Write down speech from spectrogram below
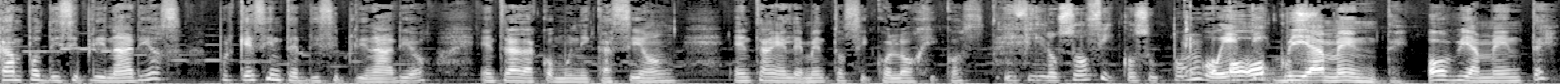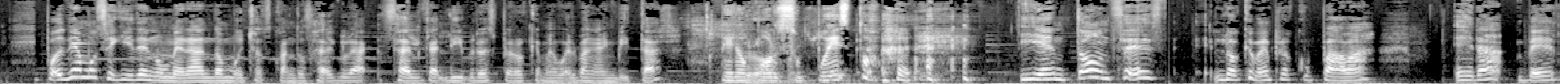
campos disciplinarios porque es interdisciplinario, entra la comunicación, entran elementos psicológicos. Y filosóficos, supongo, Obviamente, obviamente. Podríamos seguir enumerando muchos cuando salga, salga el libro, espero que me vuelvan a invitar. Pero, por supuesto. y entonces, lo que me preocupaba era ver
